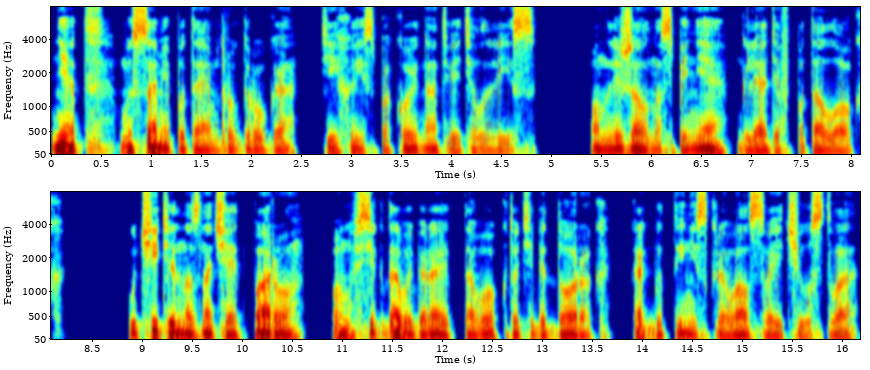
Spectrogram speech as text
«Нет, мы сами пытаем друг друга», — тихо и спокойно ответил Лис. Он лежал на спине, глядя в потолок. «Учитель назначает пару, он всегда выбирает того, кто тебе дорог, как бы ты ни скрывал свои чувства.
